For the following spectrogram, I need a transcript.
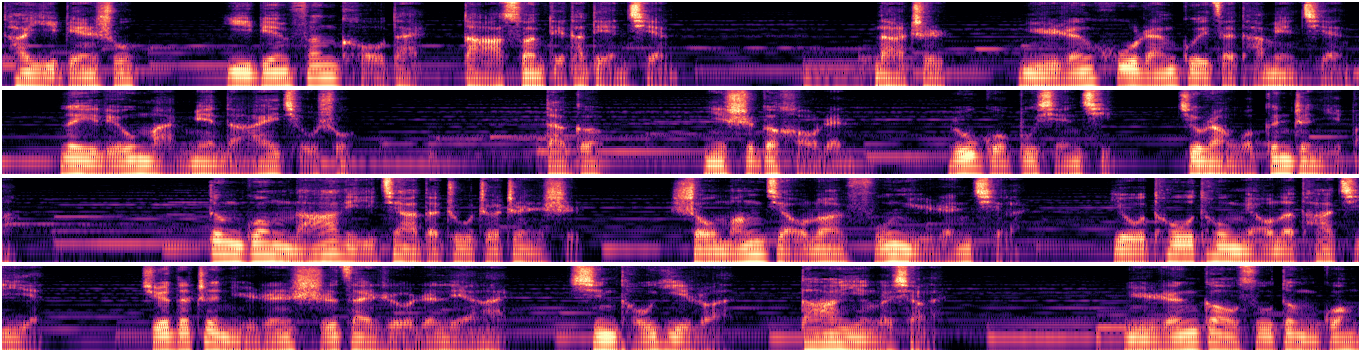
他一边说，一边翻口袋，打算给他点钱。哪知女人忽然跪在他面前，泪流满面的哀求说：“大哥，你是个好人，如果不嫌弃，就让我跟着你吧。”邓光哪里架得住这阵势，手忙脚乱扶女人起来，又偷偷瞄了她几眼，觉得这女人实在惹人怜爱。心头一软，答应了下来。女人告诉邓光，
